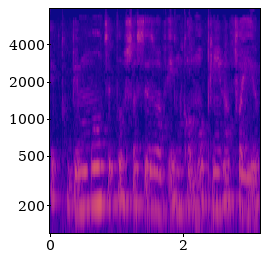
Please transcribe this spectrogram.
there could be multiple sources of income opening up for you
